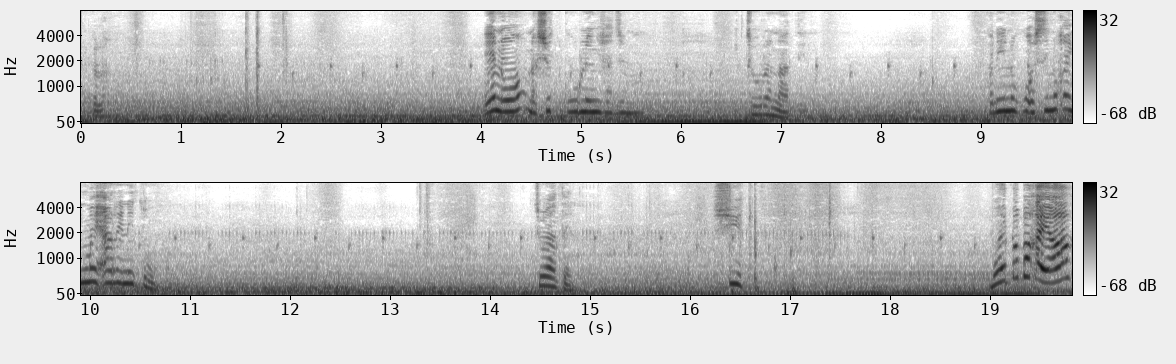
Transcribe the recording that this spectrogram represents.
Teka lang. Yan oh, na-shoot cooling siya dyan. Picturean natin. Kanino ko? Sino kayong may-ari nito? Picture natin. Shit. Buhay pa ba kayo?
